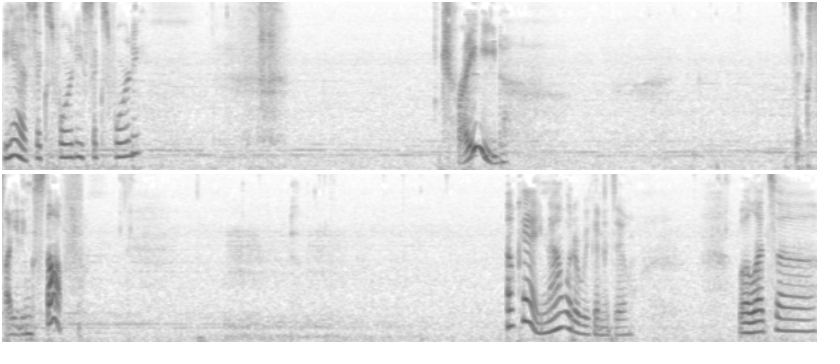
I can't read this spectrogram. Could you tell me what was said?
Yeah, 640, 640. Trade. It's exciting stuff. Okay, now what are we going to do? Well, let's uh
